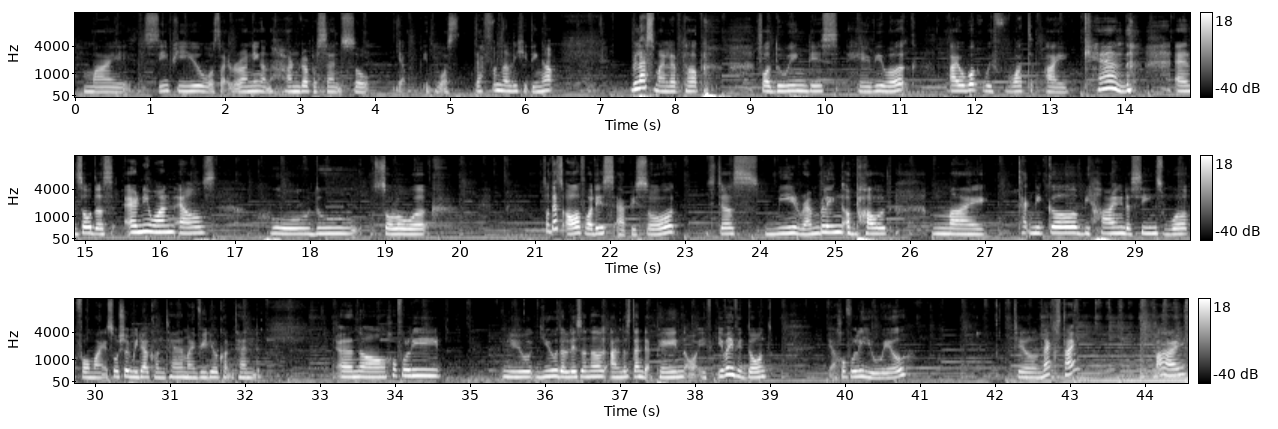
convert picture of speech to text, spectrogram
my CPU was like running on 100%, so yep, it was definitely heating up. Bless my laptop for doing this heavy work. I work with what I can, and so does anyone else who do solo work. So that's all for this episode. It's just me rambling about my technical behind the scenes work for my social media content, my video content. And uh, hopefully you you the listener understand that pain or if even if you don't, yeah, hopefully you will. Till next time, bye!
